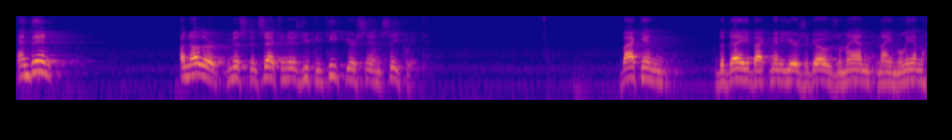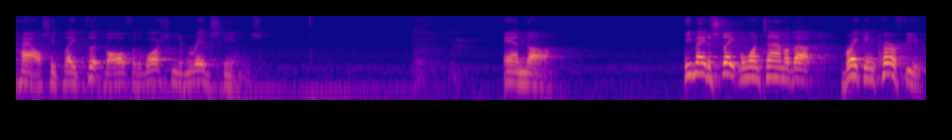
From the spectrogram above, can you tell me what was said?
And then another misconception is you can keep your sin secret. back in the day, back many years ago, there was a man named Lynn House. He played football for the Washington Redskins. And uh, he made a statement one time about breaking curfew.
